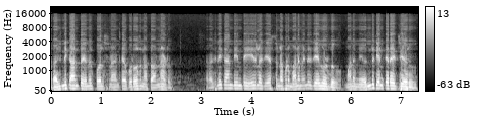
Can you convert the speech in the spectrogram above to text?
రజనీకాంత్ ఎందుకు పోలుస్తున్నా అంటే ఒకరోజు నాతో అన్నాడు రజనీకాంత్ ఇంత ఏజ్లో చేస్తున్నప్పుడు మనం ఎందుకు చేయకూడదు? మనం ఎందుకు ఎంకరేజ్ చేయరు?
